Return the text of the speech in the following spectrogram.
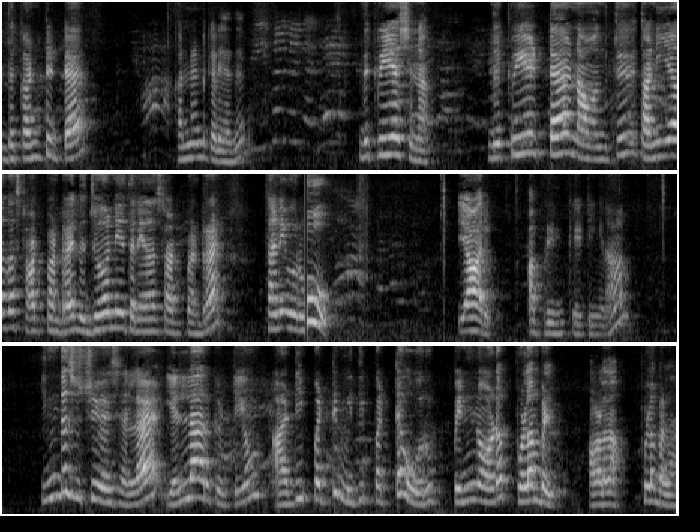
இந்த கண்டென்ட்டை கண்டென்ட் கிடையாது. இந்த க்ரியேஷனை இந்த க்ரியேட்டை நான் வந்துட்டு தனியாக தான் ஸ்டார்ட் பண்ணுறேன் இந்த ஜேர்னியை தனியாக தான் ஸ்டார்ட் பண்ணுறேன் தனி ஒரு பூ யார் அப்படின்னு கேட்டிங்கன்னா இந்த சுச்சுவேஷனில் எல்லாருக்கிட்டேயும் அடிப்பட்டு மிதிப்பட்ட ஒரு பெண்ணோட புலம்பல். அவ்வளோதான் புலம்பலா?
